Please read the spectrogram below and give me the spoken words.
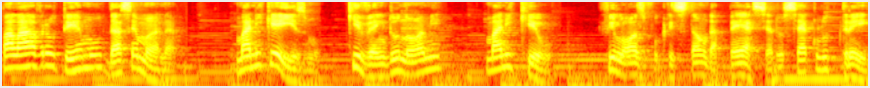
Palavra ou termo da semana: Maniqueísmo, que vem do nome Maniqueu, filósofo cristão da Pérsia do século III.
